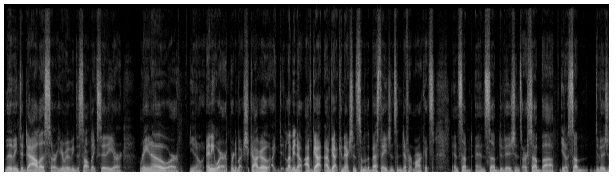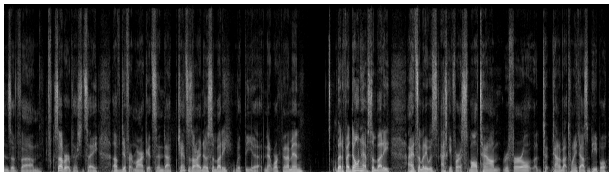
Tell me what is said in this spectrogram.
moving to Dallas or you're moving to Salt Lake City or Reno or you know anywhere, pretty much Chicago, let me know. I've got I've got connections, some of the best agents in different markets and sub and subdivisions or sub uh, you know subdivisions of um, suburbs, I should say, of different markets. And uh, chances are I know somebody with the uh, network that I'm in But if I don't have somebody, I had somebody was asking for a small town referral, a t- town about 20,000 people.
